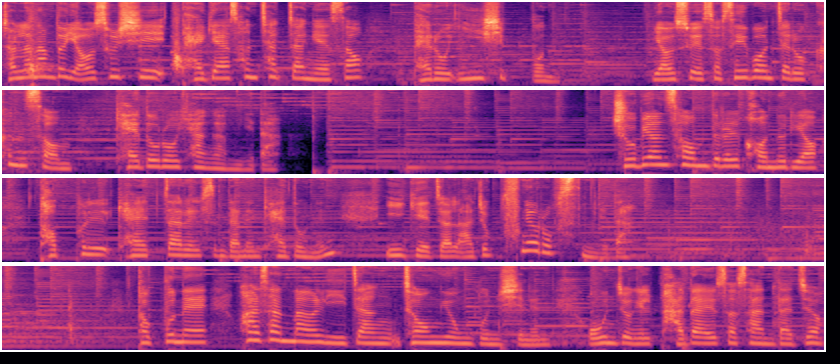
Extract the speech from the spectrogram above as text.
전라남도 여수시 백야 선착장에서 배로 20분, 여수에서 세 번째로 큰 섬 개도로 향합니다. 주변 섬들을 거느려 덮을 개자를 쓴다는 개도는 이 계절 아주 풍요롭습니다. 덕분에 화산마을 이장 정용군 씨는 온종일 바다에서 산다죠.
